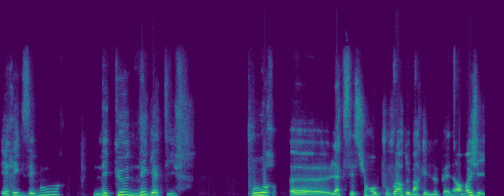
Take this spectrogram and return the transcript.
Éric Zemmour n'est que négatif pour euh, l'accession au pouvoir de Marine Le Pen? Alors moi, j'ai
